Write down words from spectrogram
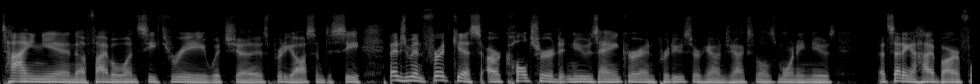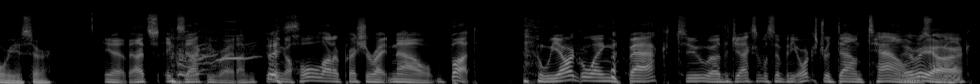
tying in a 501c3, which uh, is pretty awesome to see. Benjamin Fritkiss, our cultured news anchor and producer here on Jacksonville's Morning News, that's setting a high bar for you, sir. Yeah, that's exactly right. I'm feeling a whole lot of pressure right now, but we are going back to uh, the Jacksonville Symphony Orchestra downtown There we this are. week.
